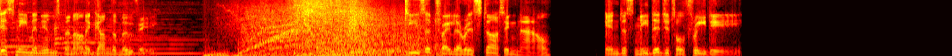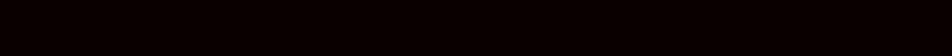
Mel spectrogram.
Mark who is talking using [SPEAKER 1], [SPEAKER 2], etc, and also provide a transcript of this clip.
[SPEAKER 1] Disney Minions Banana Gun the movie. Teaser trailer is starting now. In Disney Digital 3D.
